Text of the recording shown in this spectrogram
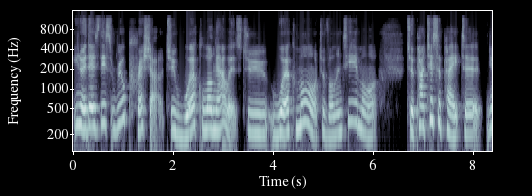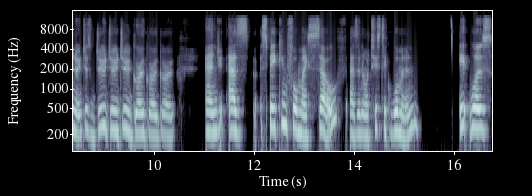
you know, there's this real pressure to work long hours, to work more, to volunteer more, to participate, to, you know, just do, do, do, grow, grow, grow. And as speaking for myself as an autistic woman, it was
